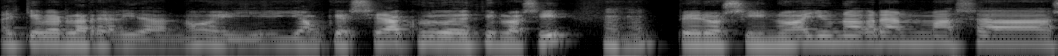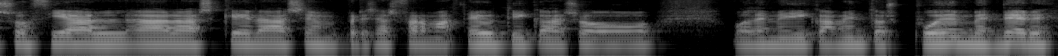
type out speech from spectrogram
hay que ver la realidad, ¿no? Y, y aunque sea crudo decirlo así, pero si no hay una gran masa social a las que las empresas farmacéuticas o, o de medicamentos pueden vender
